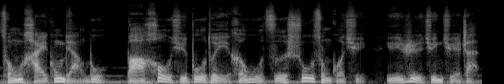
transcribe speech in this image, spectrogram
从海空两路把后续部队和物资输送过去，与日军决战。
